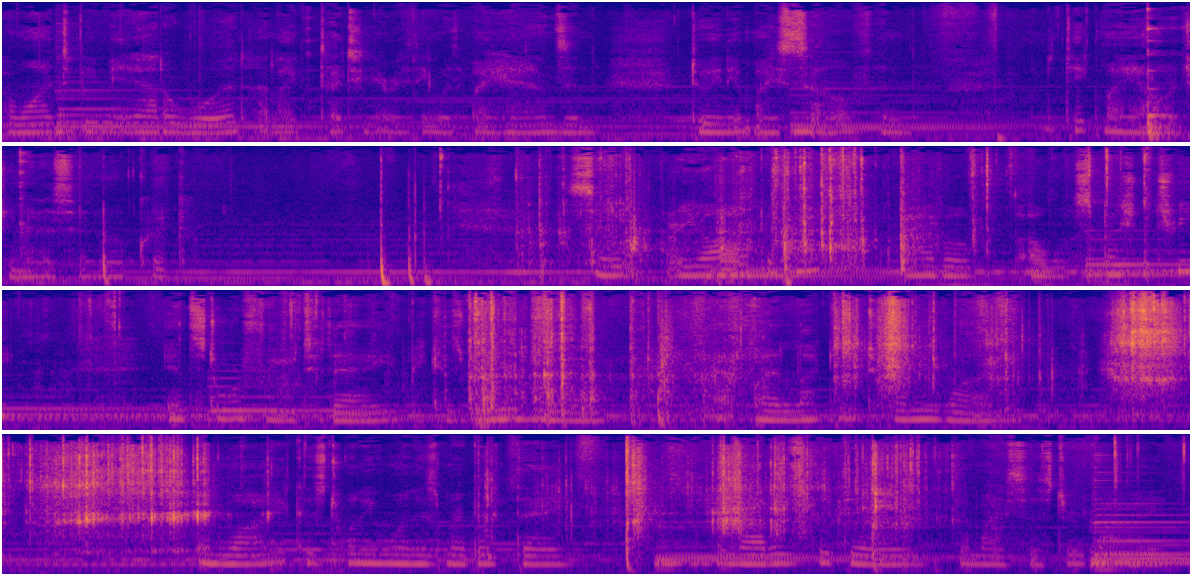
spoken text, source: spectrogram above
I want it to be made out of wood. I like touching everything with my hands and doing it myself. And I'm gonna take my allergy medicine real quick. So, are y'all with me? I have a, a special treat in store for you today because we are here at my lucky 21. And why? Because 21 is my birthday, and that is the day that my sister died.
